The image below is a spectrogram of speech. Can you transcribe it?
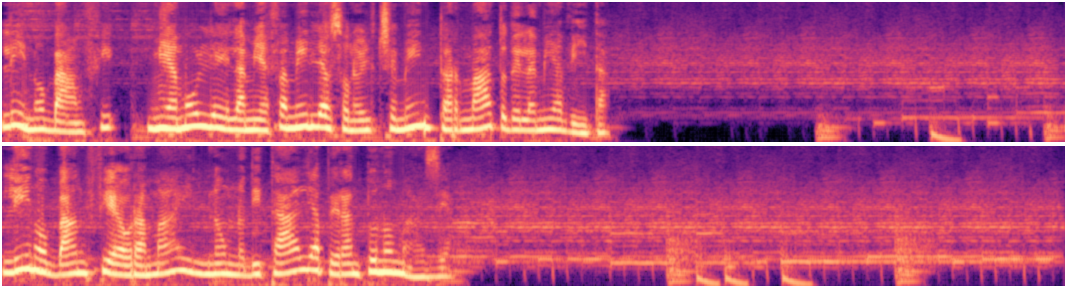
Lino Banfi, mia moglie e la mia famiglia sono il cemento armato della mia vita. Lino Banfi è oramai il nonno d'Italia per antonomasia.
